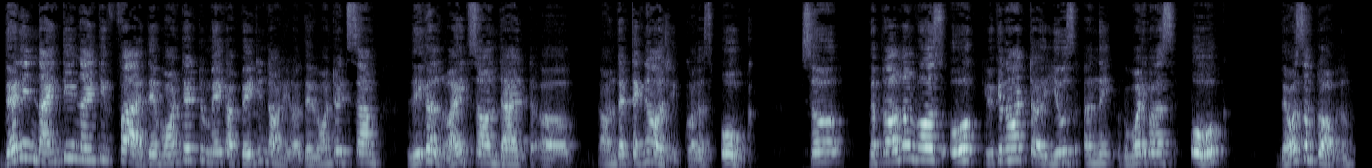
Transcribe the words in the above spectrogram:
Then in 1995 they wanted to make a patent on it, or they wanted some legal rights on that uh, on that technology called as Oak. So the problem was Oak. You cannot uh, use a what you call as Oak. There was some problem.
